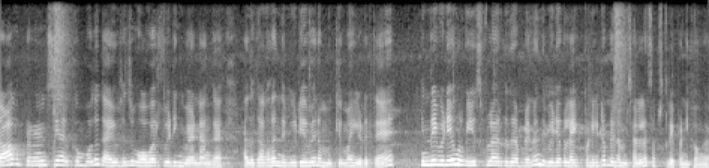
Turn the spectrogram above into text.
டாக் ப்ரெக்னன்சியாக இருக்கும்போது தயவு செஞ்சு ஓவர் ஃபீடிங் வேணாங்க. அதுக்காக தான் இந்த வீடியோவே நான் முக்கியமாக எடுத்தேன். இந்த வீடியோ உங்களுக்கு யூஸ்ஃபுல்லாக இருக்குது அப்படின்னா இந்த வீடியோக்கு லைக் பண்ணிக்கிட்டு அப்படியே நம்ம சேனலை சப்ஸ்கிரைப் பண்ணிக்கோங்க.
